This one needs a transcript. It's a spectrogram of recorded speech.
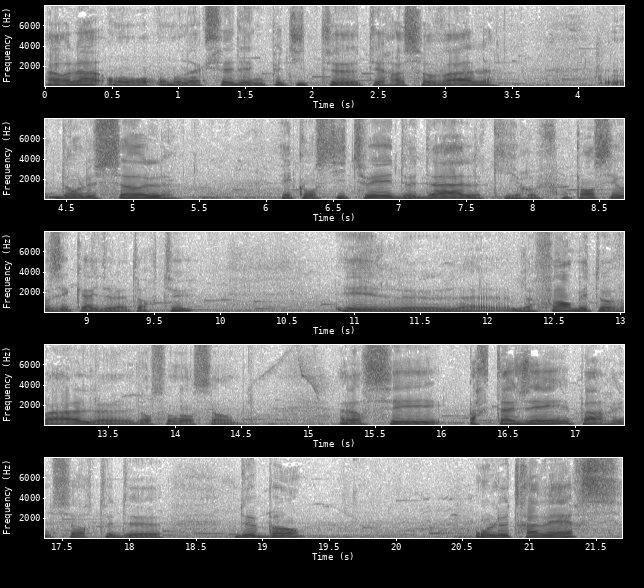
Alors là, on, accède à une petite euh, terrasse ovale euh, dont le sol est constitué de dalles qui font penser aux écailles de la tortue et la, forme est ovale euh, dans son ensemble. Alors c'est partagé par une sorte de banc on le traverse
